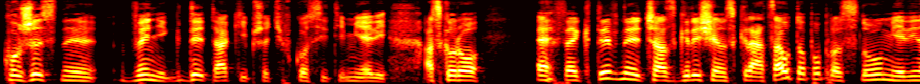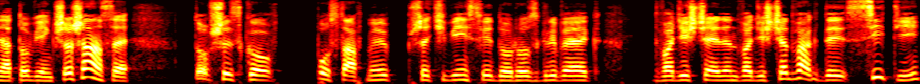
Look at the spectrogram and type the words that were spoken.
korzystny wynik, gdy taki przeciwko City mieli. A skoro efektywny czas gry się skracał, to po prostu mieli na to większe szanse. To wszystko postawmy w przeciwieństwie do rozgrywek 21-22, gdy City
